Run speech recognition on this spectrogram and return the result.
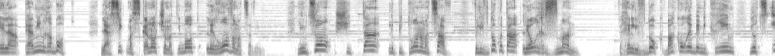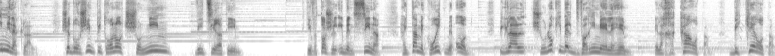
אלא פעמים רבות. להסיק מסקנות שמתאימות לרוב המצבים. למצוא שיטה לפתרון המצב, ולבדוק אותה לאורך זמן. וכן לבדוק מה קורה במקרים יוצאים מן הכלל, שדורשים פתרונות שונים ויצירתיים. כתיבתו של אבן סינה הייתה מקורית מאוד, בגלל שהוא לא קיבל דברים מאליהם, אלא חקר אותם, ביקר אותם,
